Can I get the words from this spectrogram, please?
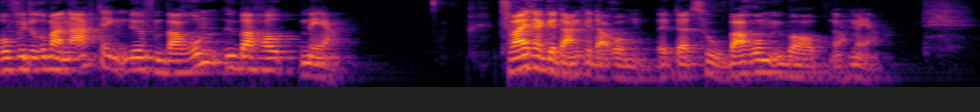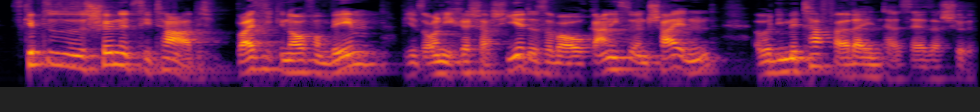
wo wir darüber nachdenken dürfen, warum überhaupt mehr? Zweiter Gedanke darum, äh, dazu, warum überhaupt noch mehr? Es gibt dieses schöne Zitat, ich weiß nicht genau von wem, habe ich jetzt auch nicht recherchiert, ist aber auch gar nicht so entscheidend, aber die Metapher dahinter ist sehr, sehr schön.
